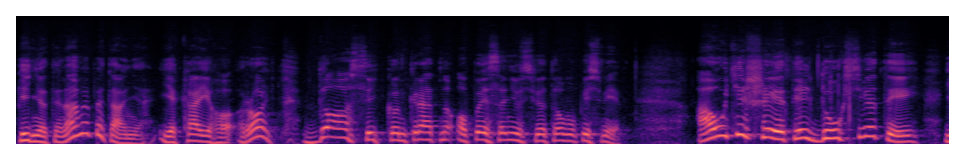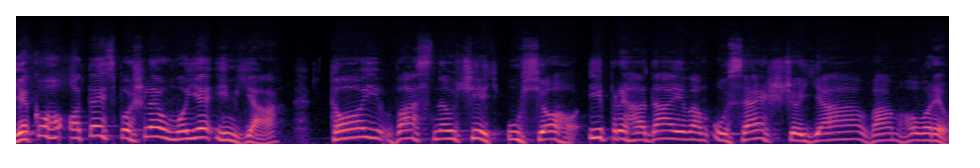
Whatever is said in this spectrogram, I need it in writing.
підняти нами питання, яка його роль, досить конкретно описані в Святому Письмі. А утішитель Дух Святий, якого Отець пошле в моє ім'я, той вас навчить усього і пригадає вам усе, що я вам говорив.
